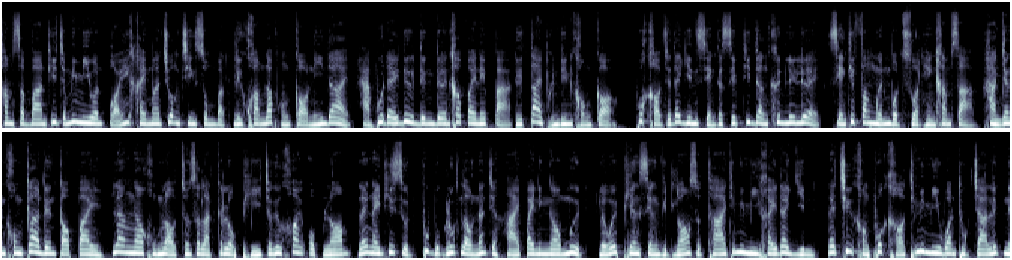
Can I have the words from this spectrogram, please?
คำสาบานที่จะไม่มีวันปล่อยให้ใครมาช่วงชิงสมบัติ หรือความลับของเกาะนี้ได้ หากผู้ใดดื้อดึงเดินเข้าไปในป่า หรือใต้ผืนดินของเกาะพวกเขาจะได้ยินเสียงกระซิบที่ดังขึ้นเรื่อยๆ เสียงที่ฟังเหมือนบทสวดแห่งคำสาป หากยังคงกล้าเดินต่อไป ร่างเงาของเหล่าจนสลัดกระโหลกผีจะค่อยๆอบล้อม และในที่สุดผู้บุกรุกเหล่านั้นจะหายไปในเงามืด ลือไว้เพียงเสียงหวิดร้องสุดท้ายที่ไม่มีใครได้ยิน และชื่อของพวกเขาที่ไม่มีวันถูกจารึกใน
